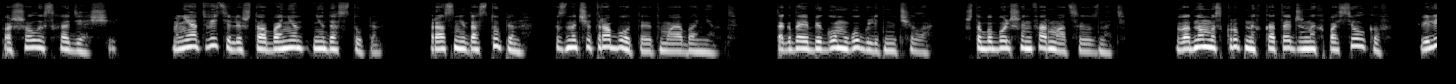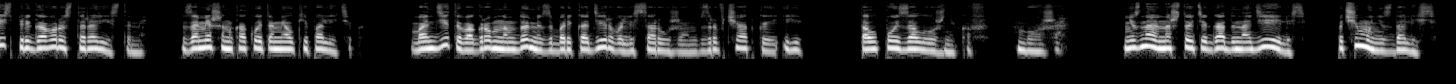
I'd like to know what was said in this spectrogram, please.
Пошел исходящий. Мне ответили, что абонент недоступен. Раз недоступен, значит, работает мой абонент. Тогда я бегом гуглить начала, чтобы больше информации узнать. В одном из крупных коттеджных поселков велись переговоры с террористами. Замешан какой-то мелкий политик. Бандиты в огромном доме забаррикадировались с оружием, взрывчаткой и толпой заложников. Боже. Не знаю, на что эти гады надеялись, почему не сдались.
